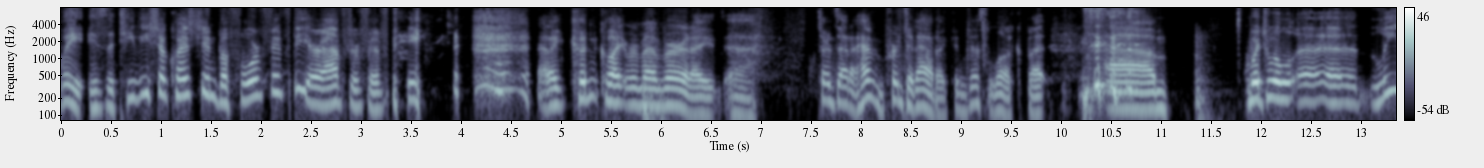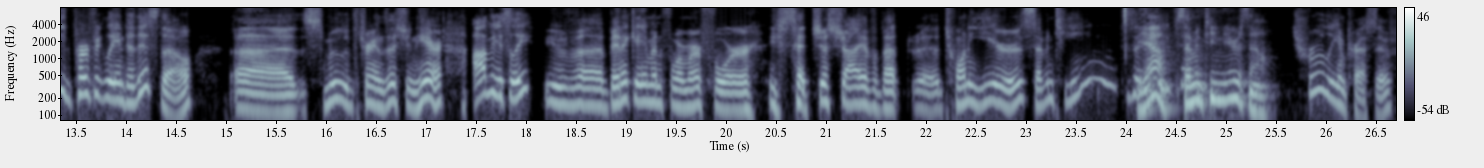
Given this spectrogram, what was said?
wait, is the TV show question before 50 or after 50? and I couldn't quite remember. And I, uh, turns out I haven't printed out. I can just look, but, um, which will uh, lead perfectly into this, though. Uh, smooth transition here. Obviously, you've uh, been a game informer for, you said, just shy of about uh, 20 years, 17? yeah, 17 years now. truly impressive,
